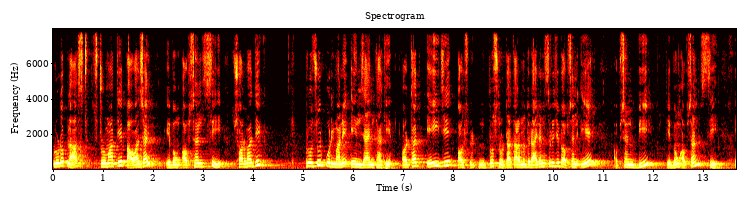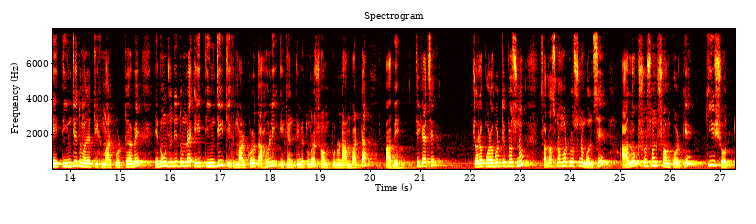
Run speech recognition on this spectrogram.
ক্লোরোপ্লাস্ট স্ট্রোমাতে পাওয়া যায় এবং অপশান সি সর্বাধিক প্রচুর পরিমাণে এনজাইম থাকে। অর্থাৎ এই যে প্রশ্নটা, তার মধ্যে রাইট অ্যান্সার হয়ে যাবে অপশান এ অপশান বি এবং অপশান সি এই তিনটে তোমাদের টিক মার্ক করতে হবে এবং যদি তোমরা এই তিনটেই টিক মার্ক করো, তাহলেই এখান থেকে তোমরা সম্পূর্ণ নাম্বারটা পাবে। ঠিক আছে? চলো পরবর্তী প্রশ্ন। সাতাশ নম্বর প্রশ্ন বলছে, আলোক শোষণ সম্পর্কে কি সত্য?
